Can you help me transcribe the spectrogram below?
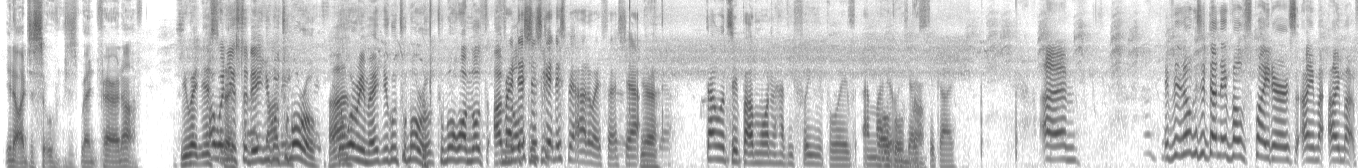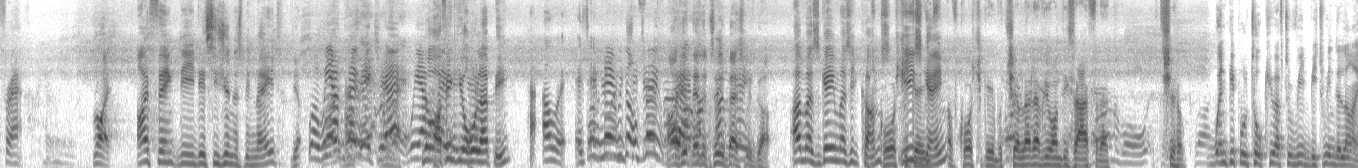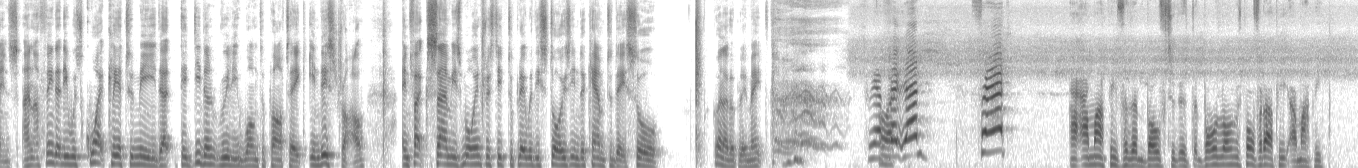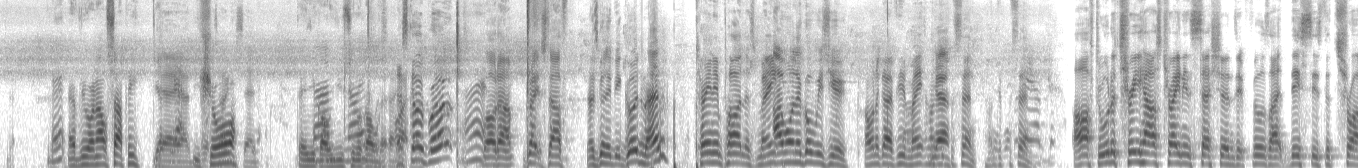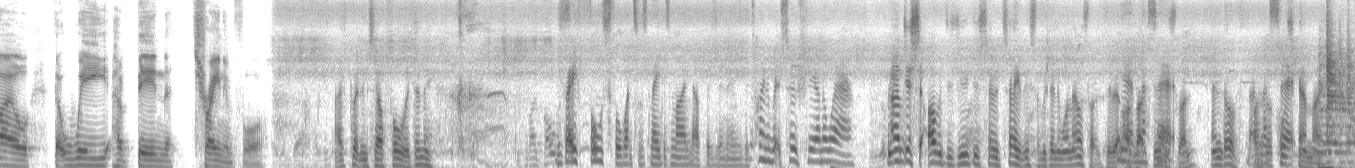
you know, I just sort of just went fair enough. You went yesterday. I went yesterday. You go tomorrow. Huh? Don't worry, mate. You go tomorrow. Tomorrow, I'm not. I'm Fred, not. let's just get this bit out of the way first, yeah? Yeah. Don't want to, but I'm more than happy for you boys and my Well little done, Jess to go. Um, if as long as it doesn't involve spiders, I'm I'm up for it. Right. I think the decision has been made. Well, we haven't voted yet. We haven't No, I think you're yet. all happy. Ha- Oh, is Well, no, we got to vote. I think they're the 2 I'm best game. we've got. I'm as game as it comes. Of course you He's game. game. Of course you game. But chill. Let everyone decide for that. Chill. when people talk, you have to read between the lines. And I think that it was quite clear to me that they didn't really want to partake in this trial. In fact, Sam is more interested to play with his toys in the camp today. So go and have a play, mate. Should we have a vote then? Fred? I, I'm happy for them both to do the both. As long as both are happy, I'm happy. Yeah. Everyone else happy? Yeah, yeah. You that's sure? What he said. There you go. You two no. will go. Let's go, bro. Well done. Great stuff. That's going to be good, man. Training partners, mate. I I, want to go with you. I want to go with you, mate. 100%. 100%. After all the treehouse training sessions, it feels like this is the trial that we have been training for. He's putting himself forward, didn't he? He's very forceful once he's made his mind up, isn't he? Tiny bit socially unaware. But you um, just, I would just, you just would say, listen, would anyone else like to do it? Yeah, I'd like to do that's this one. End of. And I, oh, of that's course it. you can, mate.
